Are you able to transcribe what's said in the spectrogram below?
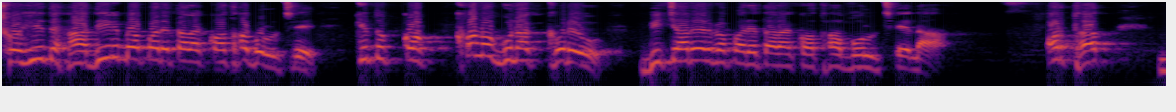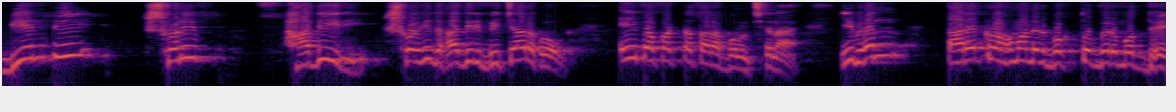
শহীদ হাদির ব্যাপারে তারা কথা বলছে, কিন্তু কখনো গুণাক্ষরেও বিচারের ব্যাপারে তারা কথা বলছে না। অর্থাৎ বিএনপি শরীফ হাদির, শহীদ হাদির বিচার হোক এই ব্যাপারটা তারা বলছে না। ইভেন তারেক রহমানের বক্তব্যের মধ্যে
